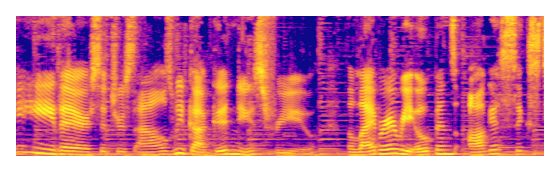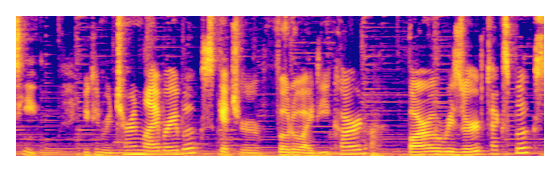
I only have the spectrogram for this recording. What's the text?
Hey there, Citrus Owls. We've got good news for you. The library reopens August 16th. You can return library books, get your photo ID card, borrow reserve textbooks,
